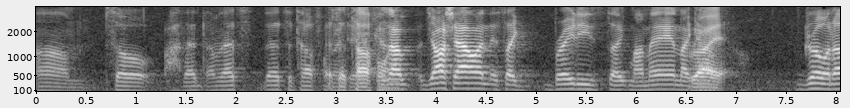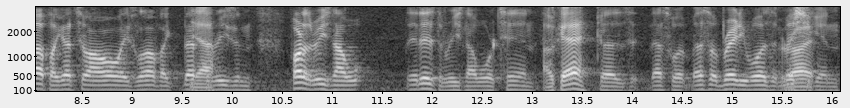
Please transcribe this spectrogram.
Um, so ah, that I mean, that's that's a tough one. That's right a tough there. one. I, Josh Allen is like Brady's like my man. Like Right. I've- growing up, like that's who I always loved. Like that's Yeah. the reason. Part of the reason I. It is the reason I wore ten Okay. because that's what that's what Brady was at Right. Michigan.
